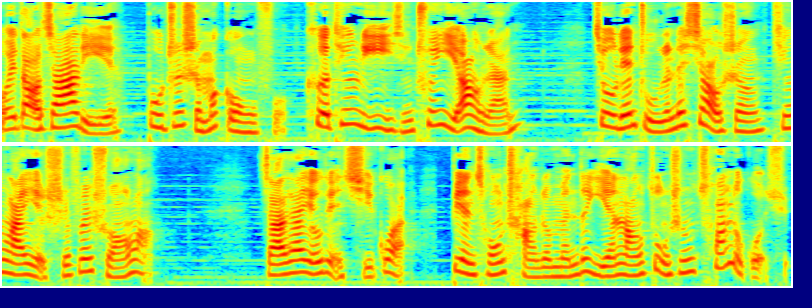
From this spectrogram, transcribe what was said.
回到家里，不知什么功夫，客厅里已经春意盎然，就连主人的笑声听来也十分爽朗。贾家有点奇怪，便从敞着门的檐廊纵身窜了过去，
